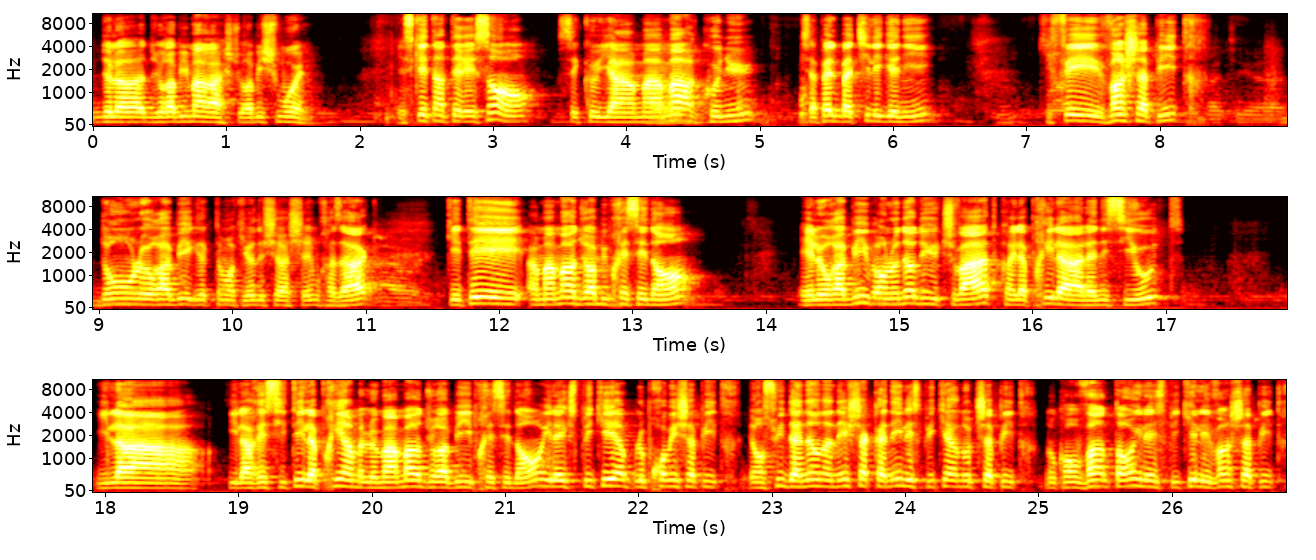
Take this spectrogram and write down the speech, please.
Du Rabbi Marash, du Rabbi Shmuel. Et ce qui est intéressant, hein, c'est qu'il y a un Mahamar connu qui s'appelle Bati Legani, qui fait 20 chapitres, dont le Rabbi exactement qui vient de chez Hachirim Chazak, qui était un Mahamar du Rabbi précédent. Et le Rabbi, en l'honneur du Yuchvat, quand il a pris la, la Nesiut, il a, il a récité, il a pris le Mahamar du Rabbi précédent, il a expliqué le premier chapitre. Et ensuite, d'année en année, chaque année, il expliquait un autre chapitre. Donc en 20 ans, il a expliqué les 20 chapitres.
